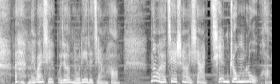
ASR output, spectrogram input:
哎，没关系，我就努力的讲哈。那我要介绍一下千钟路哈，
